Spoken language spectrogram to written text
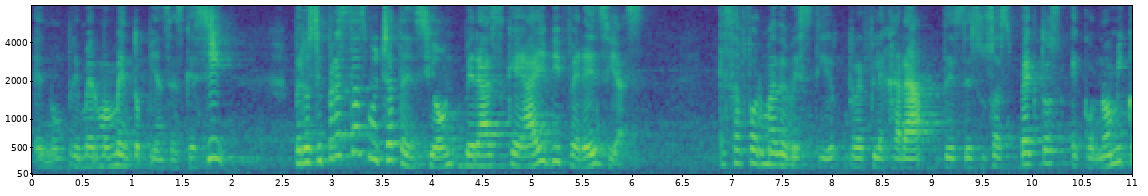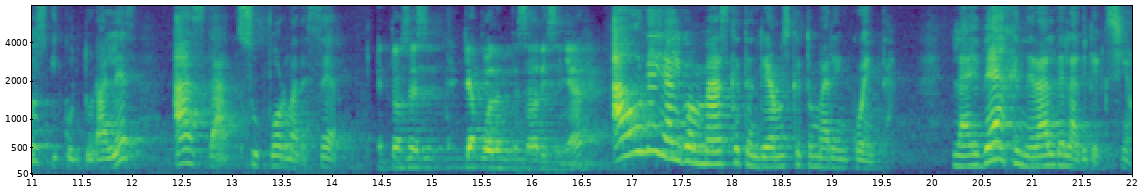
en un primer momento pienses que sí, pero si prestas mucha atención verás que hay diferencias. Esa forma de vestir reflejará desde sus aspectos económicos y culturales hasta su forma de ser. Entonces, ¿ya puedo empezar a diseñar? Aún hay algo más que tendríamos que tomar en cuenta la idea general de la dirección.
